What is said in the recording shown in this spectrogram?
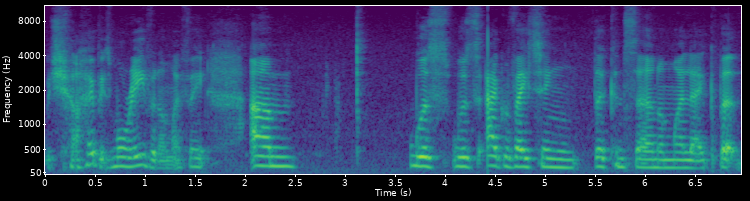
which I hope it's more even on my feet, um, was was aggravating the concern on my leg. But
